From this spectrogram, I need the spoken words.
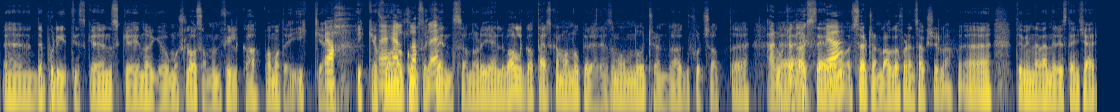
det politiske ønsket i Norge om å slå sammen fylker på en måte ikke, Ja, ikke får noen konsekvenser når det gjelder valg. At der skal man operere som om Nord-Trøndelag fortsatt eh, Er Nord-Trøndelag? eh. Ja. Sør-Trøndelag for den saks skyld, eh, til mine venner i Steinkjer.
